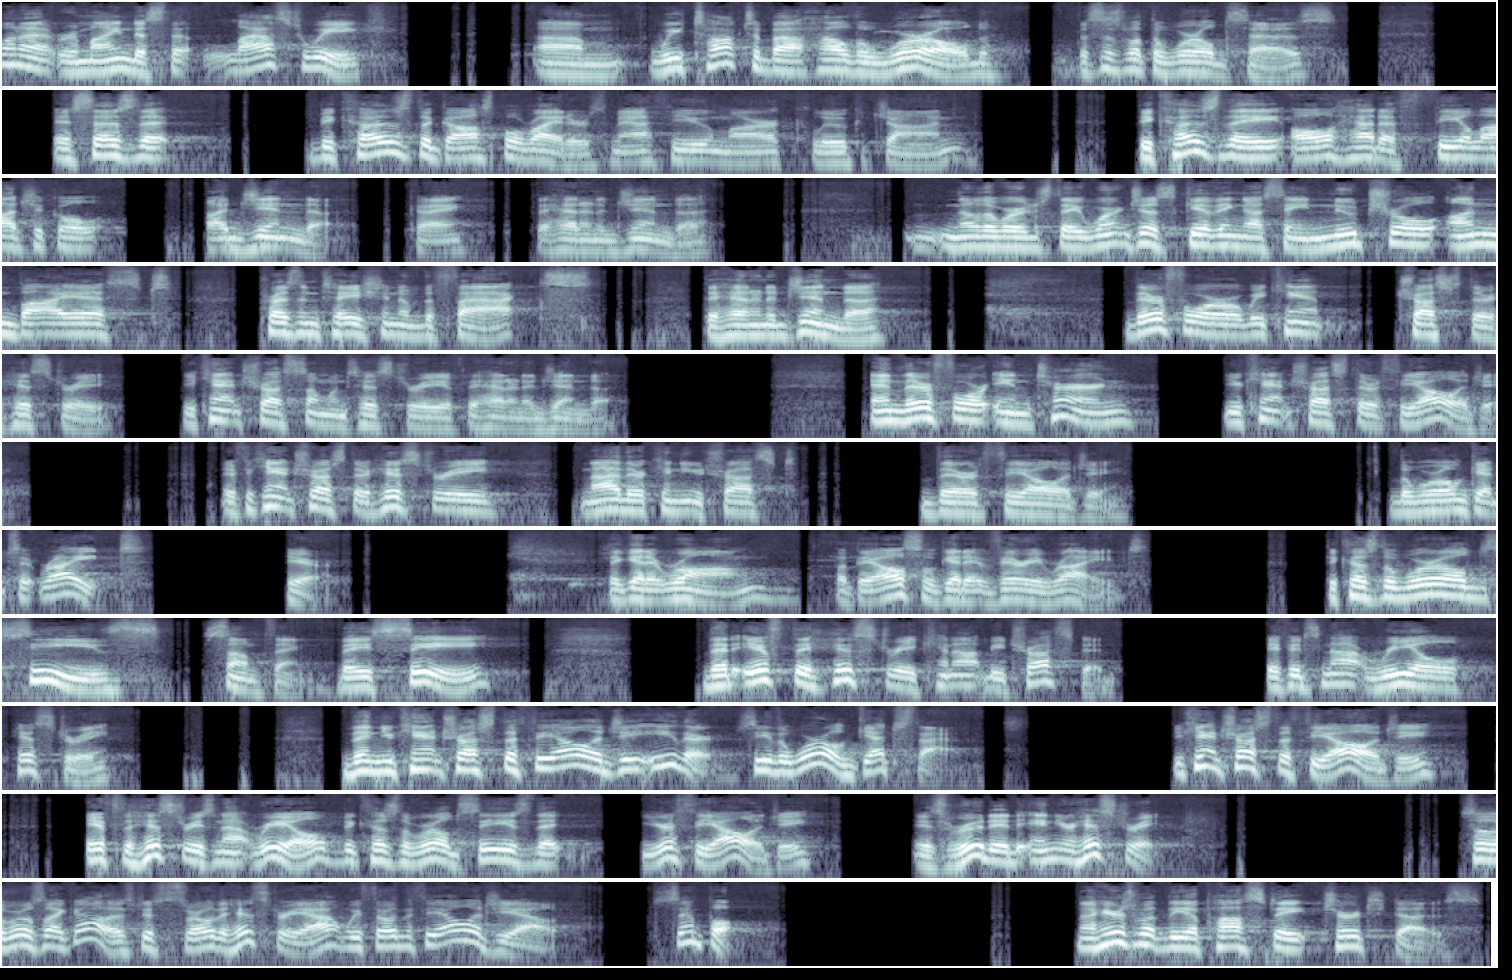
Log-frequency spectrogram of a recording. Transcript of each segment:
want to remind us that last week um, we talked about how the world, this is what the world says, it says that because the gospel writers, Matthew, Mark, Luke, John, because they all had a theological agenda, okay? They had an agenda. In other words, they weren't just giving us a neutral, unbiased presentation of the facts, they had an agenda. Therefore, we can't trust their history. You can't trust someone's history if they had an agenda. And therefore, in turn, you can't trust their theology. If you can't trust their history, neither can you trust their theology. The world gets it right here. They get it wrong, but they also get it very right. Because the world sees something. They see that if the history cannot be trusted, if it's not real history, then you can't trust the theology either. See, the world gets that. You can't trust the theology if the history is not real because the world sees that your theology is rooted in your history. So the world's like, oh, let's just throw the history out. We throw the theology out. Simple. Now, here's what the apostate church does.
